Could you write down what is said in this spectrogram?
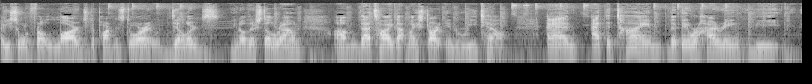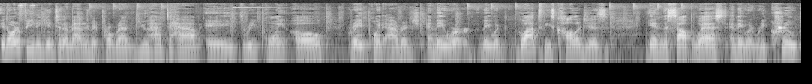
I used to work for a large department store, Dillard's. You know, they're still around. Um, that's how I got my start in retail. And at the time that they were hiring the, in order for you to get into their management program, you had to have a 3.0 grade point average, and they were they would go out to these colleges in the Southwest and they would recruit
